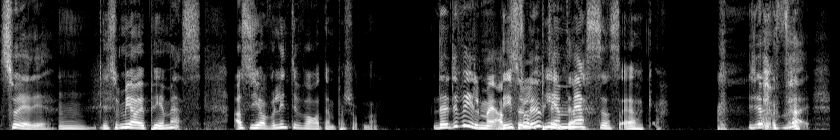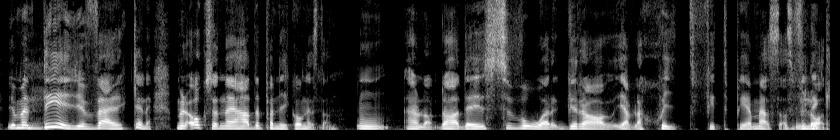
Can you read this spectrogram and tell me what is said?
Så är det ju. Mm. Det är som jag i PMS. Alltså jag vill inte vara den personen. Nej, det vill man ju det är absolut från inte. PMSens öga. Ja, ja, men det är ju verkligen det. Men också när jag hade panikångesten Mm. häromdagen, då hade jag ju svår, grav, jävla skitfitt PMS. Alltså förlåt.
